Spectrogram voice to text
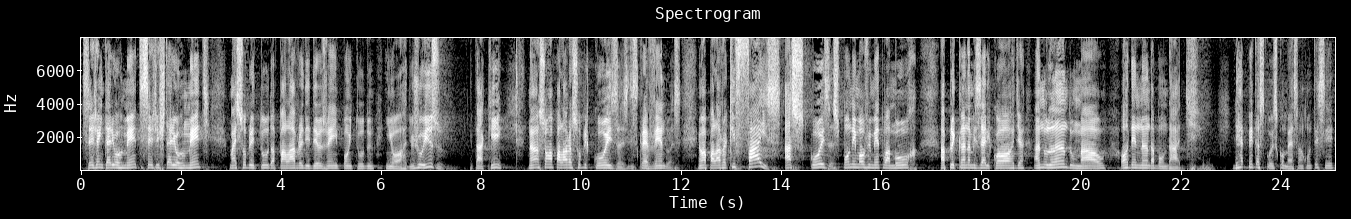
seja interiormente, seja exteriormente, mas sobretudo a palavra de Deus vem e põe tudo em ordem. O juízo que está aqui não é só uma palavra sobre coisas, descrevendo-as. É uma palavra que faz as coisas, pondo em movimento o amor, aplicando a misericórdia, anulando o mal, ordenando a bondade. De repente as coisas começam a acontecer.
